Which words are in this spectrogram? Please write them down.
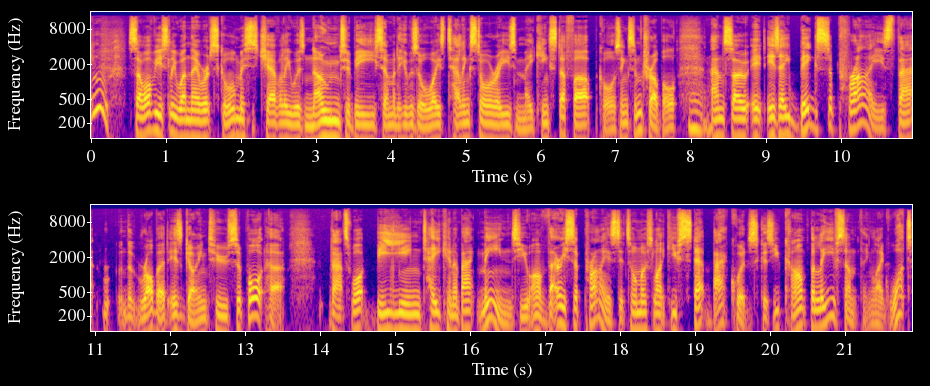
Ooh. So, obviously, when they were at school, Mrs. Cheveley was known to be somebody who was always telling stories, making stuff up, causing some trouble. Mm. And so, it is a big surprise that, that Robert is going to support her. That's what being taken aback means. You are very surprised. It's almost like you step backwards because you can't believe something. Like, what?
